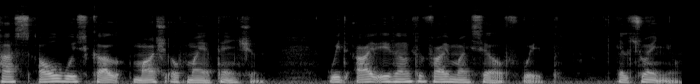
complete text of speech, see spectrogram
has always caught much of my attention, which I identify myself with. El Sueño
